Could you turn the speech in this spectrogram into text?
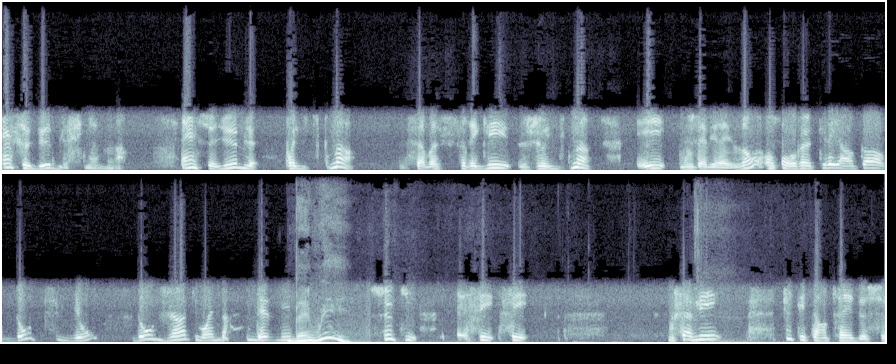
insolubles finalement. Insolubles politiquement. Ça va se régler juridiquement. Et vous avez raison, on recrée encore d'autres tuyaux, d'autres gens qui vont être dans des, Ben oui. ceux qui c'est c'est vous savez tout est en train de se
